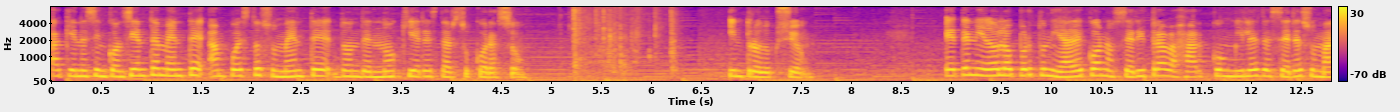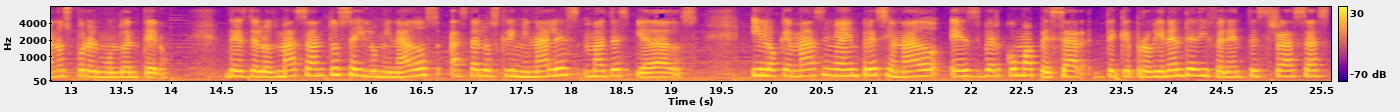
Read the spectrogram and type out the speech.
A quienes inconscientemente han puesto su mente donde no quiere estar su corazón. Introducción. He tenido la oportunidad de conocer y trabajar con miles de seres humanos por el mundo entero, desde los más santos e iluminados hasta los criminales más despiadados. Y lo que más me ha impresionado es ver cómo a pesar de que provienen de diferentes razas,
